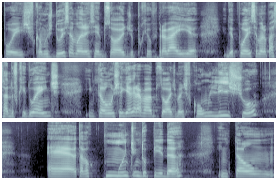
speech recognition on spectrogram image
pois ficamos duas semanas sem episódio porque eu fui pra Bahia e depois, semana passada, eu fiquei doente. Então eu cheguei a gravar o episódio, mas ficou um lixo. É, eu tava muito entupida, então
